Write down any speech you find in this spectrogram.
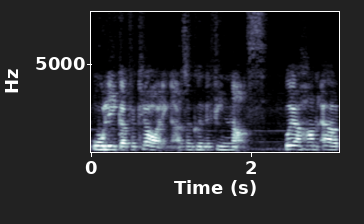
olika förklaringar som kunde finnas. Och jag hann över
